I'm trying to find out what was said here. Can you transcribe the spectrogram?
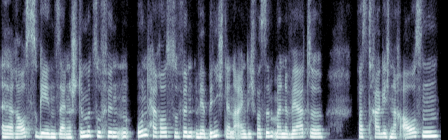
äh, rauszugehen, seine Stimme zu finden und herauszufinden, wer bin ich denn eigentlich? Was sind meine Werte? Was trage ich nach außen,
